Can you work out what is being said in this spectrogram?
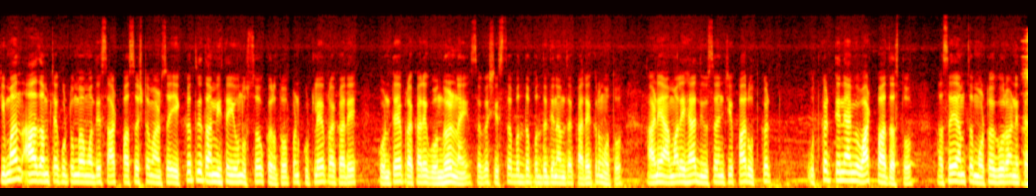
किमान आज आमच्या कुटुंबामध्ये साठ पासष्ट माणसं एकत्रित आम्ही इथे येऊन उत्सव करतो पण कुठल्याही प्रकारे कोणत्याही प्रकारे गोंधळ नाही. सगळं शिस्तबद्ध पद्धतीने आमचा कार्यक्रम होतो आणि आम्हाला ह्या दिवसांची फार उत्कट उत्कटतेने आम्ही वाट पाहत असतो. असंही आमचं मोठं गुरु आणि त्या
